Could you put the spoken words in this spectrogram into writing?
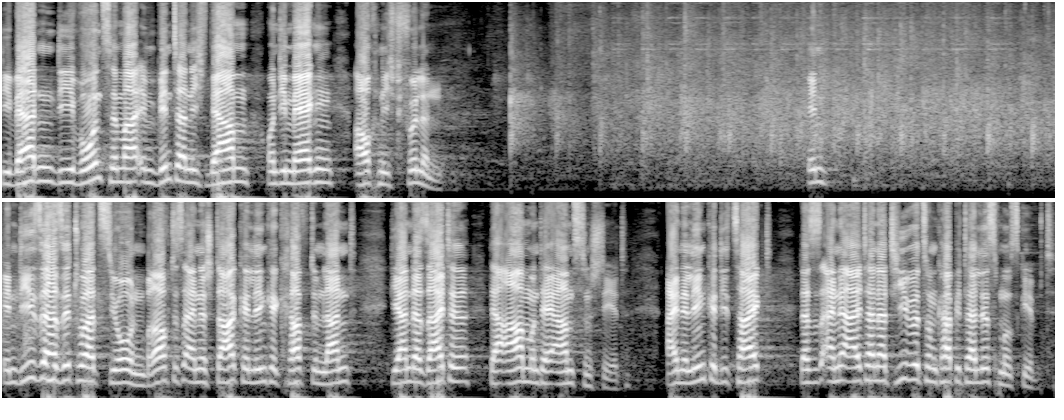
die werden die Wohnzimmer im Winter nicht wärmen und die Mägen auch nicht füllen. In in dieser Situation braucht es eine starke linke Kraft im Land, die an der Seite der Armen und der Ärmsten steht. Eine Linke, die zeigt, dass es eine Alternative zum Kapitalismus gibt.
